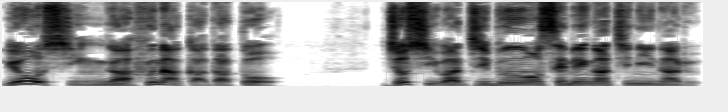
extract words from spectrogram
両親が不仲だと、女子は自分を責めがちになる。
